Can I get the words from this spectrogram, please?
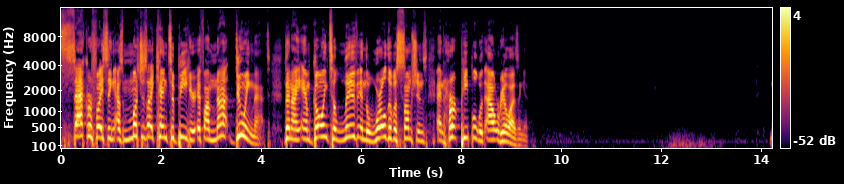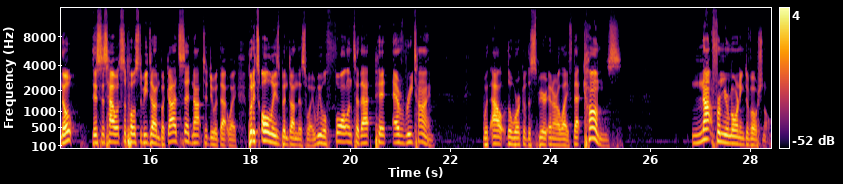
sacrificing as much as I can to be here, if I'm not doing that, then I am going to live in the world of assumptions and hurt people without realizing it. Nope, this is how it's supposed to be done. But God said not to do it that way. But it's always been done this way. We will fall into that pit every time without the work of the Spirit in our life. That comes not from your morning devotional,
